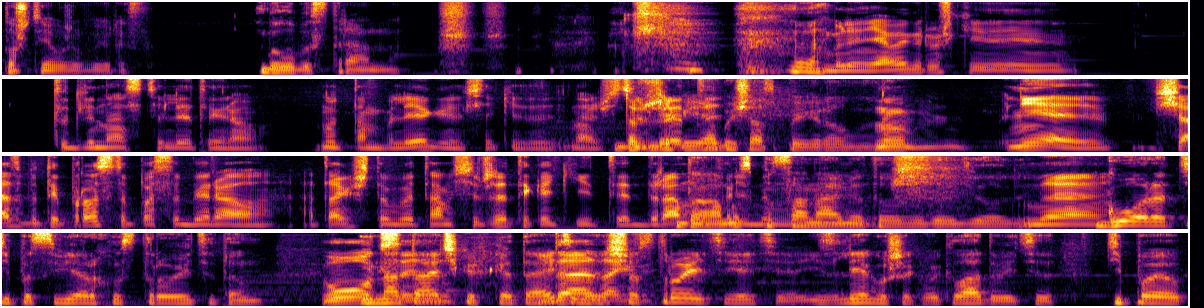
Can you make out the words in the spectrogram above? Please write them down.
То, что я уже вырос. Было бы странно. Блин, я в игрушки до 12 лет играл. Ну, там в Лего всякие, знаешь, Да, сюжеты. я бы сейчас поиграл. Ну, не, сейчас бы ты просто пособирал, а так, чтобы там сюжеты какие-то, драмы да, мы с пацанами тоже да, делали. Да. Город, типа, сверху строите там. О, и на кстати, тачках катаете. Да, а так- еще строите эти, из лягушек выкладываете. Типа,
